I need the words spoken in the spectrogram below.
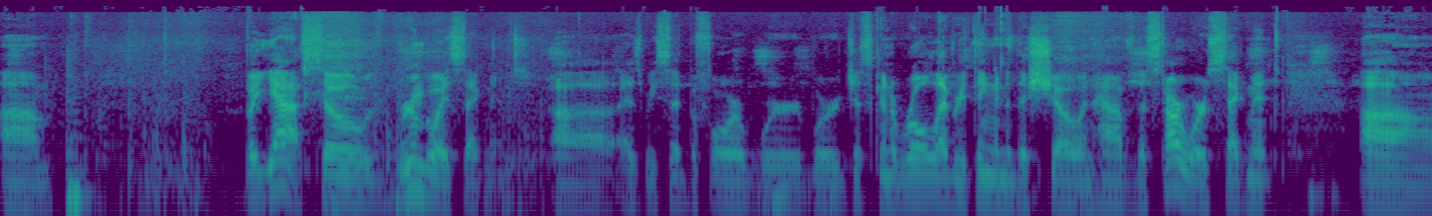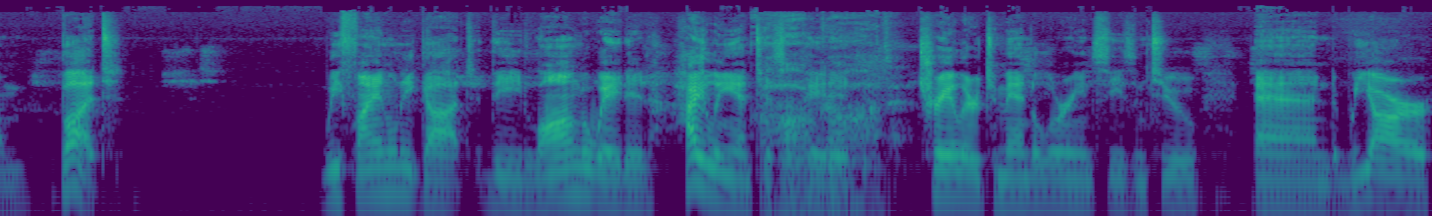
Um, but yeah, so Broom Boys segment. Uh, as we said before, we're we're just gonna roll everything into this show and have the Star Wars segment. Um, but we finally got the long-awaited, highly anticipated Oh, trailer to Mandalorian season two, and we are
